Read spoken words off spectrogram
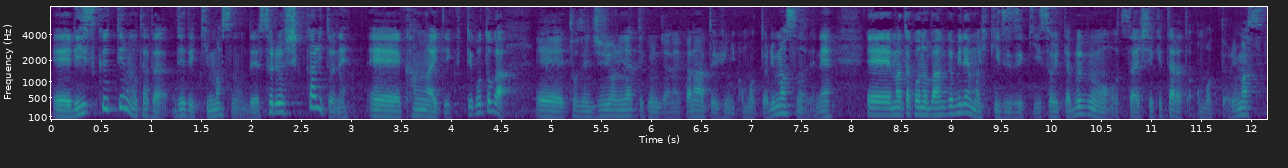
えー、リスクっていうのもただ出てきますのでそれをしっかりとね、えー、考えていくってことが、えー、当然重要になってくるんじゃないかなというふうに思っておりますのでね、えまたこの番組でも引き続きそういった部分をお伝えしていけたらと思っております。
